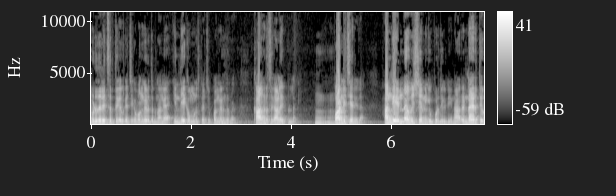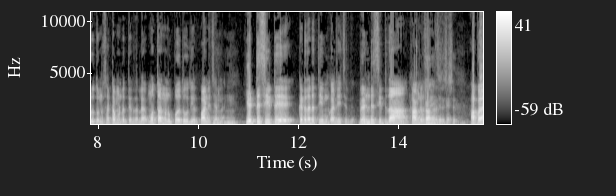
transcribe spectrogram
விடுதலை சிறுத்தைகள் கட்சிக்கு பங்கெடுத்திருந்தாங்க. இந்திய கம்யூனிஸ்ட் கட்சி பங்கெடுத்திருந்தாங்க. காங்கிரஸுக்கு அழைப்பு இல்லை. பாண்டிச்சேரியில. அங்க என்ன விஷயம் நீங்க புரிஞ்சுக்கிட்டீங்கன்னா ரெண்டாயிரத்தி இருபத்தொன்னு சட்டமன்ற தேர்தலில் மொத்தம் அங்க முப்பது தொகுதிகள். பாண்டிச்சேரியில. எட்டு சீட்டு கிட்டத்தட்ட திமுக ஜெயிச்சிருக்கு. ரெண்டு சீட்டு தான் காங்கிரஸ் ஜெயிச்சிருக்கு. அப்ப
